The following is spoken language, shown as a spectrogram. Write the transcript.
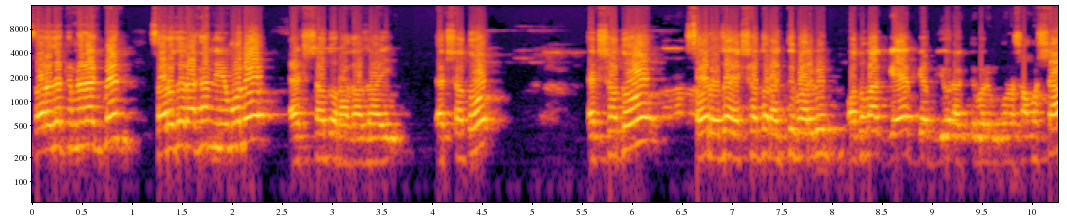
ছয় রোজা কেমনে রাখবেন? ছয় রোজা রাখার নিয়ম হলো একসাথে রাখা যায়। একসাথে? একসাথে? ছয় রোজা একসাথে রাখতে পারবেন অথবা গ্যাপ গ্যাপ দিয়েও রাখতে পারবেন কোনো সমস্যা?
